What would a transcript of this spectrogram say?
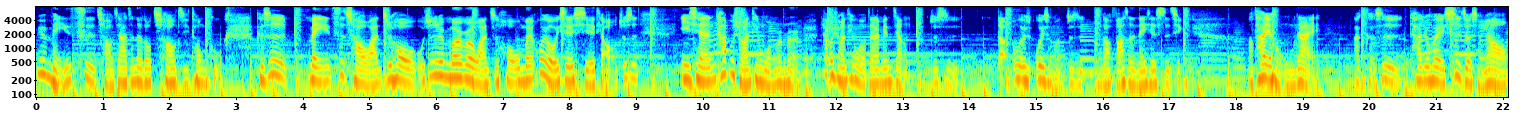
因为每一次吵架真的都超级痛苦。可是每一次吵完之后，我就是 murmur 完之后，我们会有一些协调。就是以前他不喜欢听我 murmur，他不喜欢听我在那边讲，就是的为为什么就是你知道发生的那些事情，然后他也很无奈啊。可是他就会试着想要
